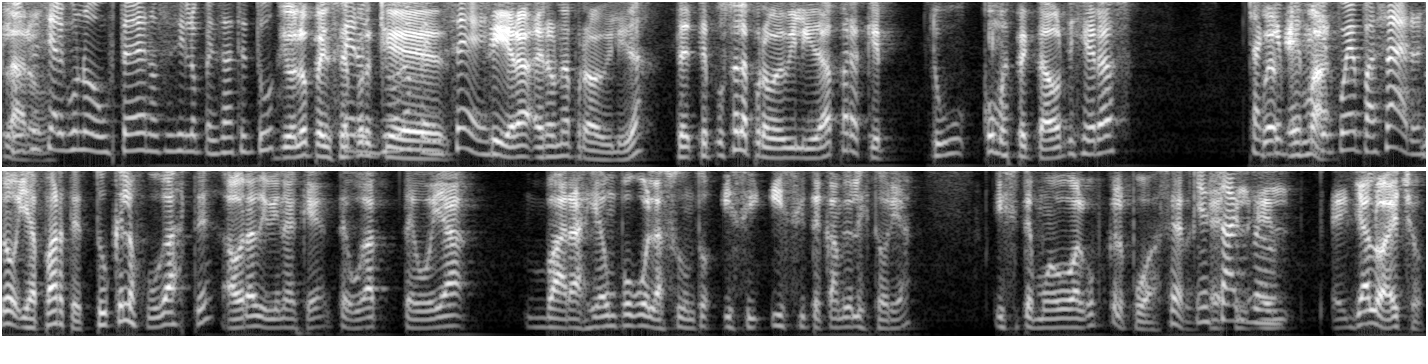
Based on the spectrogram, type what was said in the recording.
No sé si alguno de ustedes, no sé si lo pensaste tú. Yo lo pensé porque. Sí, era, era una probabilidad. Te, puso la probabilidad para que tú, como espectador, dijeras. O sea, ¿qué, puede pasar? No, y aparte, tú que lo jugaste, ahora adivina qué, te voy a, te voy a barajear un poco el asunto. Y si, y si te cambio la historia, y si te muevo algo, porque lo puedo hacer. Exacto. ya lo ha hecho.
